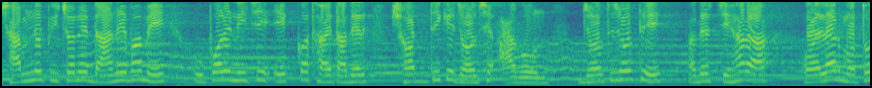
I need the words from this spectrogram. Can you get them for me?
সামনে পিছনে ডানে বামে, উপরে নিচে এক কথায় তাদের সব দিকে জ্বলছে আগুন। জ্বলতে জ্বলতে তাদের চেহারা কয়লার মতো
